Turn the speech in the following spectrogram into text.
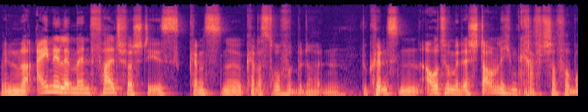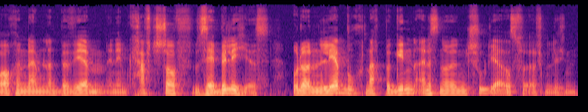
Wenn du nur ein Element falsch verstehst, kann es eine Katastrophe bedeuten. Du könntest ein Auto mit erstaunlichem Kraftstoffverbrauch in deinem Land bewerben, in dem Kraftstoff sehr billig ist. Oder ein Lehrbuch nach Beginn eines neuen Schuljahres veröffentlichen.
